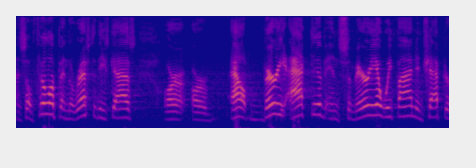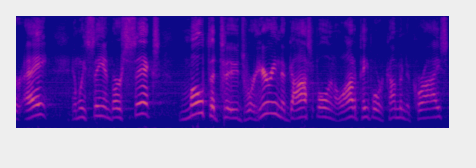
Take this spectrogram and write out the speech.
And so Philip and the rest of these guys are, are out very active in Samaria, we find in chapter 8, and we see in verse 6 multitudes were hearing the gospel, and a lot of people were coming to Christ.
